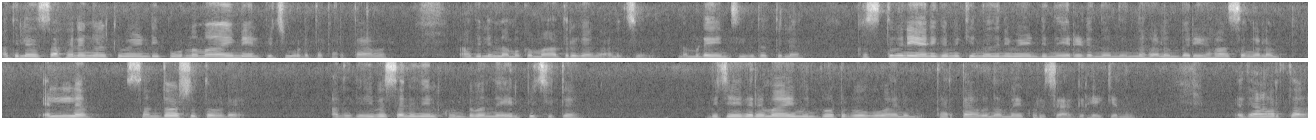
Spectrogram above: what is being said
അതിലെ സഹനങ്ങൾക്ക് വേണ്ടി പൂർണമായും ഏൽപ്പിച്ചു കൊടുത്ത കർത്താവ് അതിലും നമുക്ക് മാതൃക കാണിച്ചു. നമ്മുടെയും ജീവിതത്തിൽ ക്രിസ്തുവിനെ അനുഗമിക്കുന്നതിന് വേണ്ടി നേരിടുന്ന നിന്ദകളും പരിഹാസങ്ങളും എല്ലാം സന്തോഷത്തോടെ അത് ദൈവസന്നിധിയിൽ കൊണ്ടുവന്ന് ഏൽപ്പിച്ചിട്ട് വിജയകരമായി മുൻപോട്ട് പോകുവാനും കർത്താവ് നമ്മെക്കുറിച്ച് ആഗ്രഹിക്കുന്നു. യഥാർത്ഥ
